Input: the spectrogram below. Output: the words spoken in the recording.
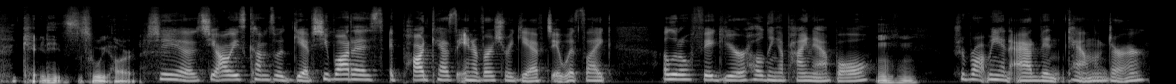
Katie's a sweetheart. She is. She always comes with gifts. She bought us a podcast anniversary gift. It was like a little figure holding a pineapple. Mm-hmm. She brought me an advent calendar.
